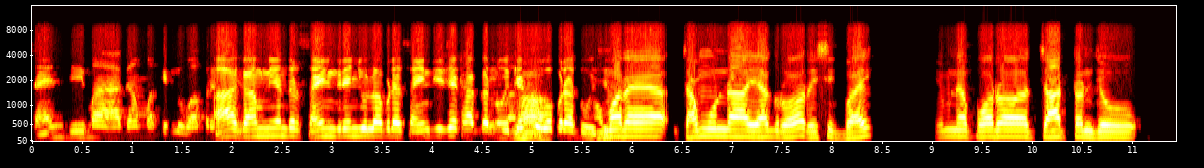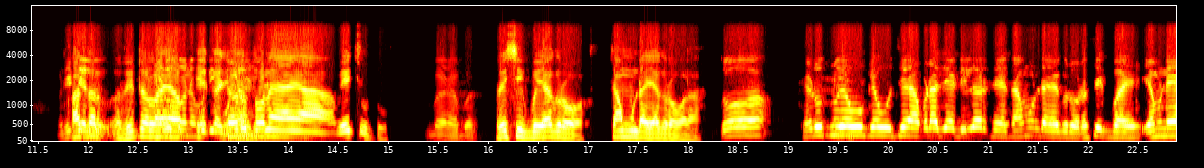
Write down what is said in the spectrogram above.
સાયન્સજી માં આ ગામમાં કેટલું વાપરે આ ગામની અંદર સાઇન ગ્રેન્યુલ આપણે સાઇનજી છે ઠાકરનું કેટલું. વપરાતું હોય છે. અમારે ચામુંડા એગ્રો રિશિકભાઈ એમને પર ચાર ટન જેવું ખાતર રિટેલ ખેડૂતોને ખેડૂતોને અહીંયા વેચ્યું હતું. બરાબર. રિશિકભાઈ અગ્રો ચામુંડા અગ્રો વાળા. તો ખેડૂતનું એવું કેવું છે આપણા જે ડીલર છે ચામુંડા એગ્રો રસિકભાઈ એમને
